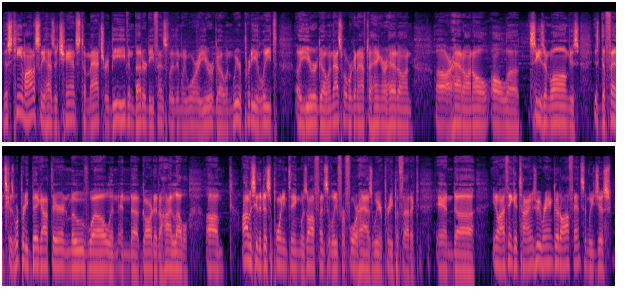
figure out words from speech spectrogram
This team honestly has a chance to match or be even better defensively than we were a year ago, and we were pretty elite a year ago, and that's what we're going to have to hang our head on. Uh, our hat on all all uh, season long is is defense because we're pretty big out there and move well and and uh, guard at a high level. Um, obviously, the disappointing thing was offensively for Fort Hays we were pretty pathetic, and uh, you know I think at times we ran good offense and we just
